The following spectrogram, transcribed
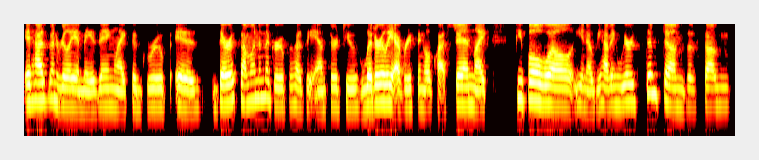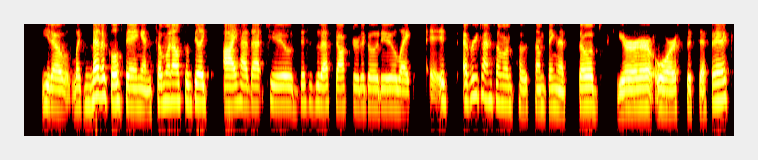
it has been really amazing. Like the group is there is someone in the group who has the answer to literally every single question. Like people will you know be having weird symptoms of some you know, like medical thing, and someone else would be like, I had that too. This is the best doctor to go to. Like, it's every time someone posts something that's so obscure or specific,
